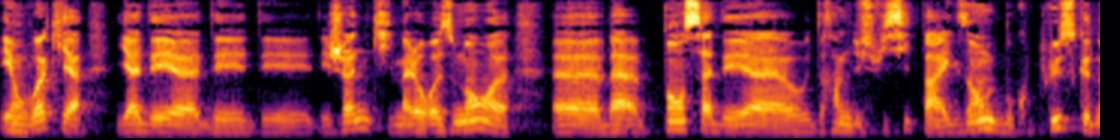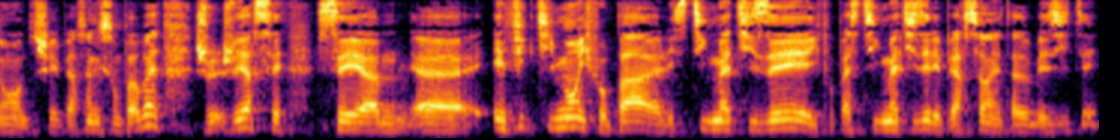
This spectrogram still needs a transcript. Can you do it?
et on voit qu'il y, y a, des, des, des, jeunes qui malheureusement euh, euh, bah, pensent à des, au drame du suicide, par exemple, beaucoup plus que dans, chez les personnes qui sont pas obèses. Je, je veux dire, c'est effectivement, il ne faut pas les stigmatiser, il ne faut pas stigmatiser les personnes en état d'obésité,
